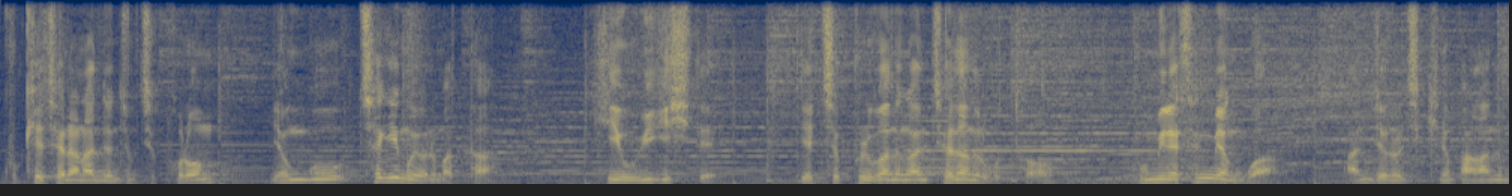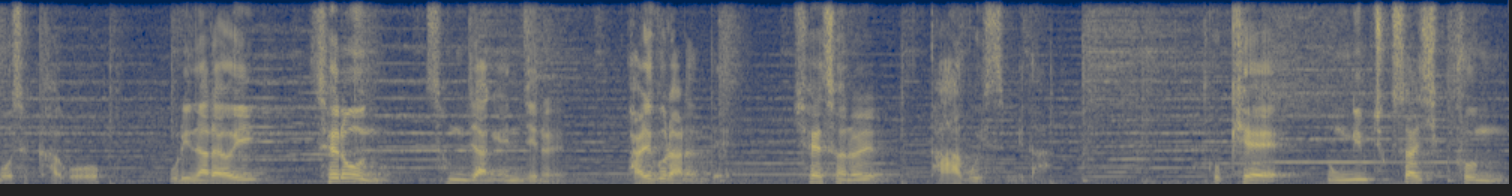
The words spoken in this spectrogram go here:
국회 재난안전정책 포럼 연구 책임의원을 맡아 기후 위기 시대 예측 불가능한 재난으로부터 국민의 생명과 안전을 지키는 방안을 모색하고 우리나라의 새로운 성장 엔진을 발굴하는 데 최선을 다하고 있습니다. 국회 농림축산식품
